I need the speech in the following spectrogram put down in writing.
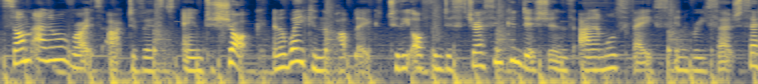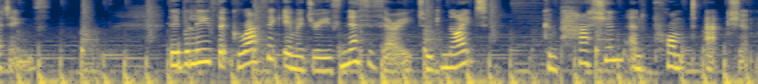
Some animal rights activists aim to shock and awaken the public to the often distressing conditions animals face in research settings. They believe that graphic imagery is necessary to ignite compassion and prompt action.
